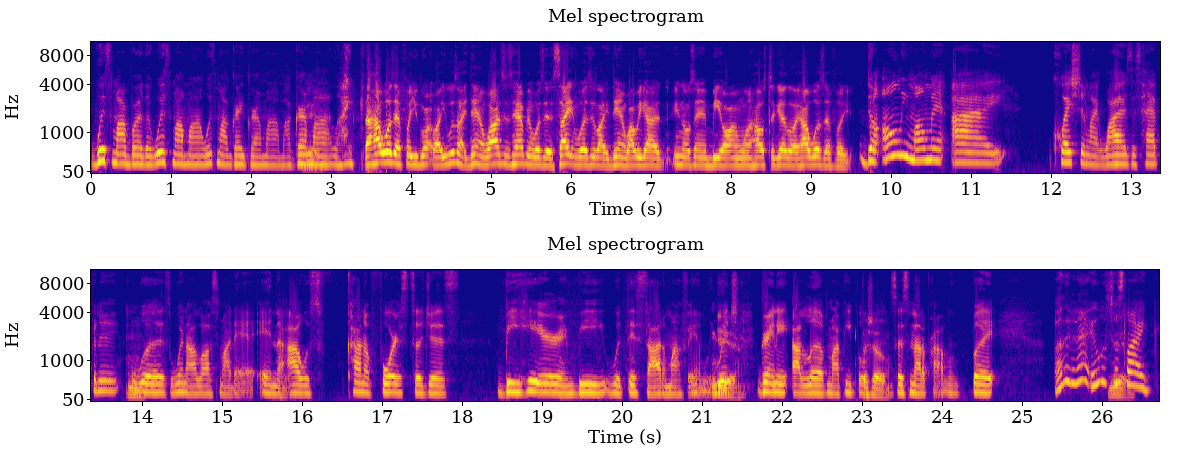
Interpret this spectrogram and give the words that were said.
with my brother with my mom with my great grandma my grandma like Now, how was that for you? Growing, like, you was like, damn, why is this happening? Was it exciting? Was it like, damn, why we got, you know, what I'm saying, be all in one house together? Like, how was that for you? The only moment I questioned like why is this happening Mm. was when I lost my dad and I was kind of forced to just be here and be with this side of my family. Which Yeah. granted I love my people. For sure. So it's not a problem. But other than that, it was just Yeah. like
